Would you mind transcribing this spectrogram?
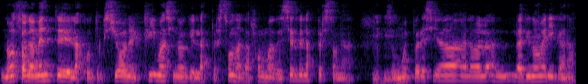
no solamente las construcciones, el clima, sino que las personas, la forma de ser de las personas, Ujú. son muy parecidas a los al latinoamericanos.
